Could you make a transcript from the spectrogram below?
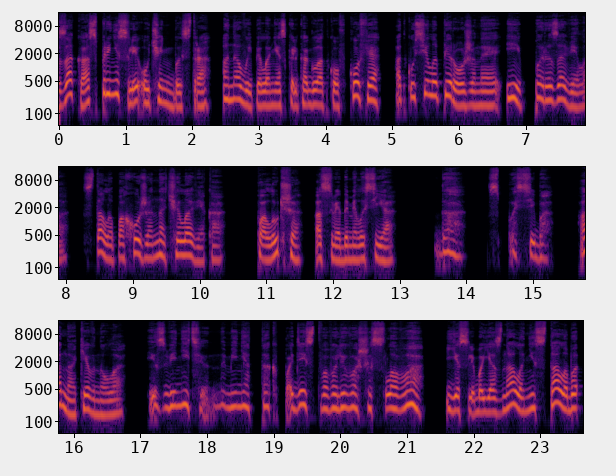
Заказ принесли очень быстро. Она выпила несколько глотков кофе, откусила пирожное и порозовела. Стала похожа на человека. «Получше?» — осведомилась я. «Да, спасибо». Она кивнула. «Извините, на меня так подействовали ваши слова. Если бы я знала, не стала бы...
